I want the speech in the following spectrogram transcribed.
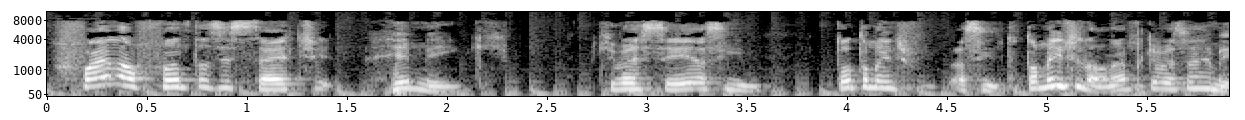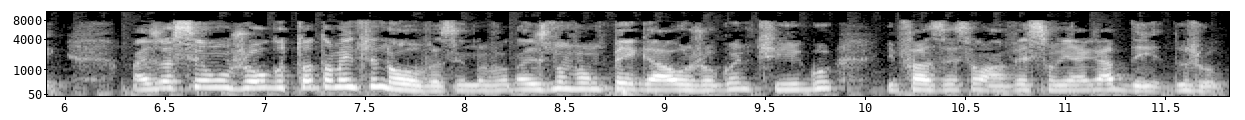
Final Fantasy VII Remake. Que vai ser, assim, totalmente. Assim, totalmente não, né? Porque vai ser um remake. Mas vai ser um jogo totalmente novo. Assim, não, eles não vão pegar o jogo antigo e fazer, sei lá, uma versão em HD do jogo.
